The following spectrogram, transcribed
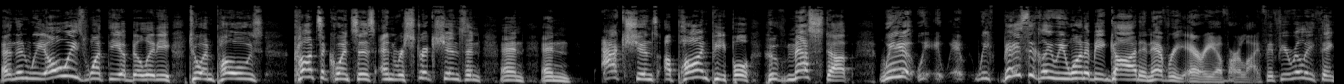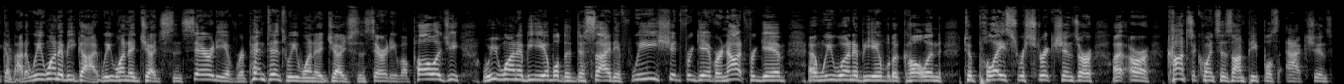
and then we always want the ability to impose consequences and restrictions and and and actions upon people who've messed up. We, we, we basically, we want to be God in every area of our life. If you really think about it, we want to be God. We want to judge sincerity of repentance. We want to judge sincerity of apology. We want to be able to decide if we should forgive or not forgive. And we want to be able to call in to place restrictions or, or consequences on people's actions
